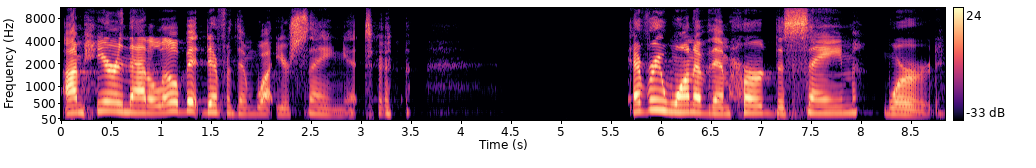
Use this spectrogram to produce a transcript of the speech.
I'm hearing that a little bit different than what you're saying it. Every one of them heard the same word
